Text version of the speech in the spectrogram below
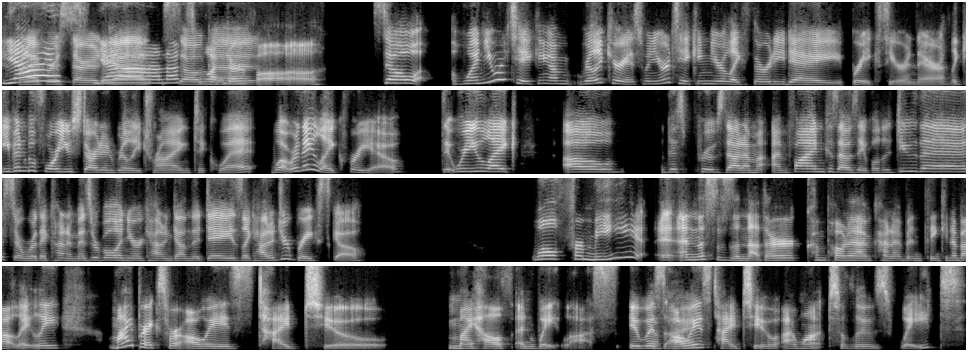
yeah when i first started. Yeah, yeah that's so wonderful. Good. so when you were taking i'm really curious when you were taking your like 30 day breaks here and there like even before you started really trying to quit what were they like for you? Did, were you like oh this proves that i'm i'm fine because i was able to do this or were they kind of miserable and you were counting down the days? Like how did your breaks go? Well for me and this is another component i've kind of been thinking about lately my breaks were always tied to my health and weight loss. It was okay. always tied to I want to lose weight.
